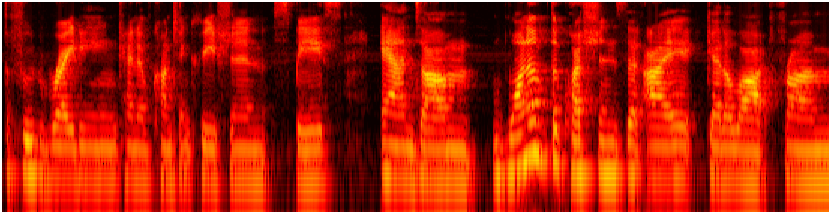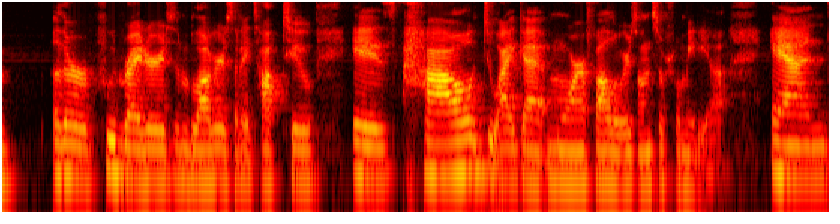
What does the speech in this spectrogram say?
the food writing, kind of content creation space. And um, one of the questions that I get a lot from other food writers and bloggers that I talk to is how do I get more followers on social media? And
